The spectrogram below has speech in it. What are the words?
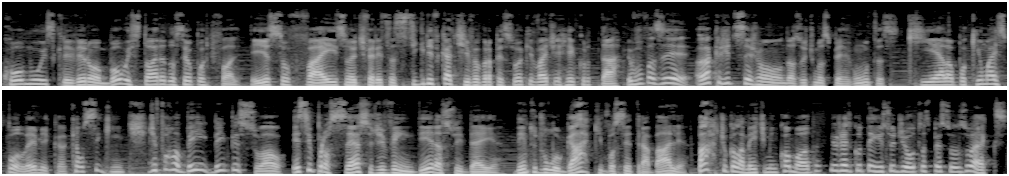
como escrever uma boa história do seu portfólio. E isso faz uma diferença significativa para a pessoa que vai te recrutar. Eu vou fazer, eu acredito que seja uma das últimas perguntas, que ela é um pouquinho mais polêmica, que é o seguinte: de forma bem, bem pessoal, esse processo de vender a sua ideia dentro do lugar que você trabalha, particularmente me incomoda. E eu já escutei isso de outras pessoas UX.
